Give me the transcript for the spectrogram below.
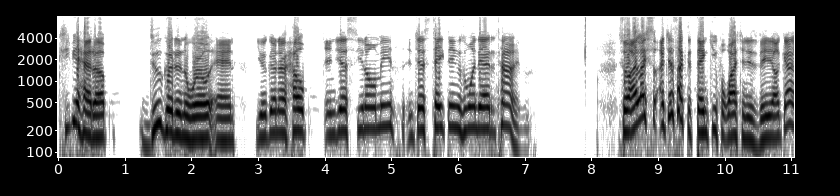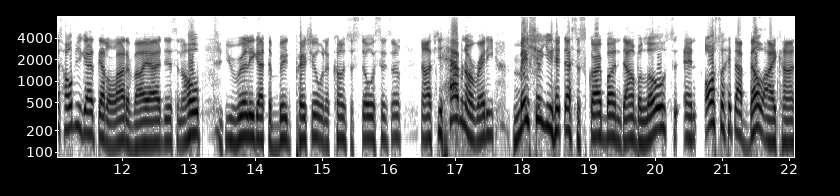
keep your head up, do good in the world, and you're gonna help. And just you know what I mean, and just take things one day at a time. So I like I just like to thank you for watching this video, guys. Hope you guys got a lot of value out of this, and I hope you really got the big picture when it comes to Stoicism. Now, if you haven't already, make sure you hit that subscribe button down below, and also hit that bell icon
